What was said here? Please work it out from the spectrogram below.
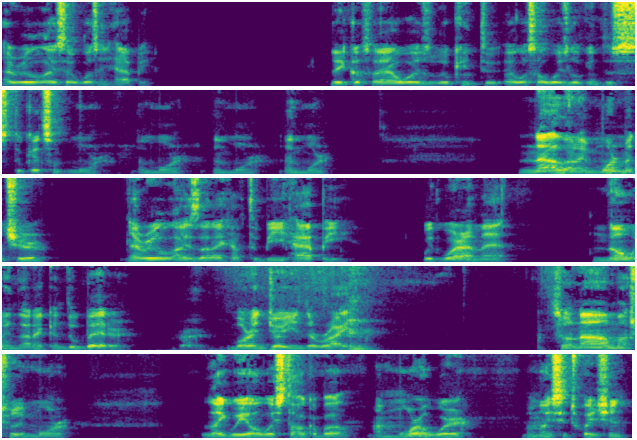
I realized I wasn't happy because I always looking to I was always looking to to get some more and more and more and more. Now that I'm more mature, I realize that I have to be happy with where I'm at, knowing that I can do better, Right. but enjoying the ride. so now I'm actually more like we always talk about, I'm more aware of my situation,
